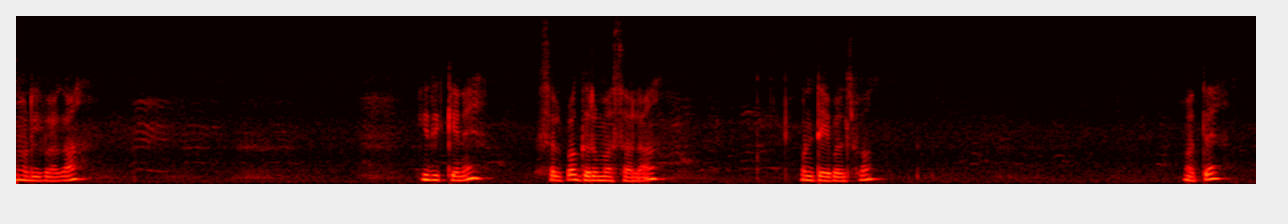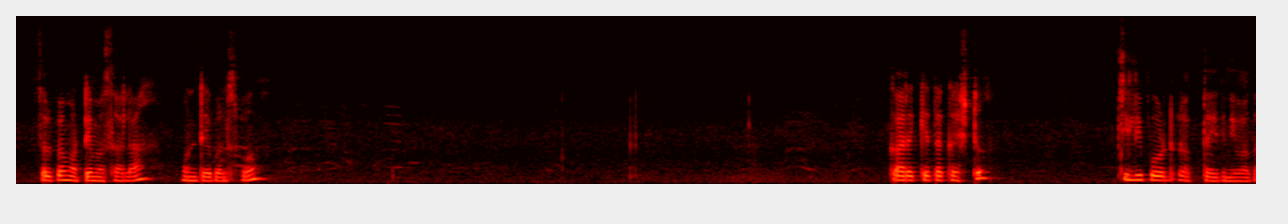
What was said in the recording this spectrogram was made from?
ನೋಡಿ ಇವಾಗ. ಇದಕ್ಕೇ ಸ್ವಲ್ಪ ಗರಂ ಮಸಾಲ, ಒಂದು ಟೇಬಲ್ ಸ್ಪೂನ್. ಮತ್ತು ಸ್ವಲ್ಪ ಮೊಟ್ಟೆ ಮಸಾಲ, ಒಂದು ಟೇಬಲ್ ಸ್ಪೂನ್. ಖಾರಕ್ಕೆ ತಕ್ಕಷ್ಟು ಚಿಲ್ಲಿ ಪೌಡ್ರ್ ಹಾಕ್ತಾಯಿದ್ದೀನಿ ಇವಾಗ.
